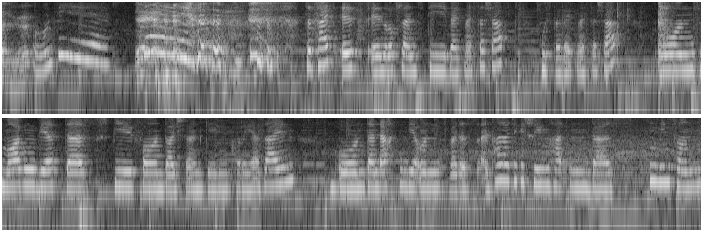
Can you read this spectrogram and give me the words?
Salut. Und wir. Yeah. Zurzeit ist in Russland die Weltmeisterschaft, Fußballweltmeisterschaft. Und morgen wird das Spiel von Deutschland gegen Korea sein. Und dann dachten wir uns, weil das ein paar Leute geschrieben hatten, dass Winson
